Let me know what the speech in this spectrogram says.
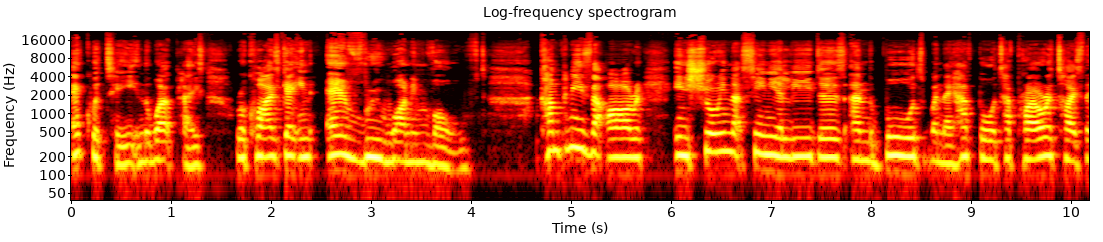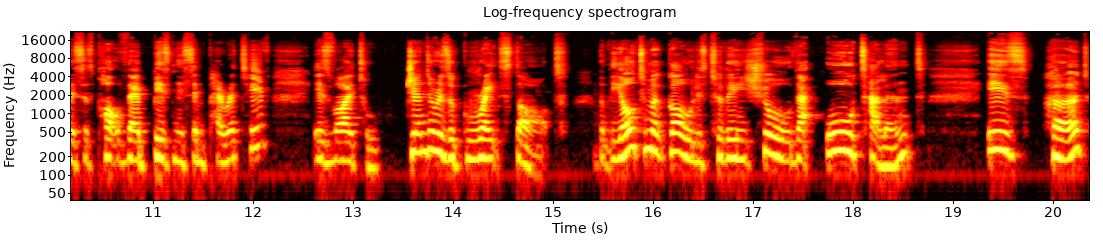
equity in the workplace requires getting everyone involved. Companies that are ensuring that senior leaders and the boards, when they have boards, have prioritized this as part of their business imperative is vital. Gender is a great start but the ultimate goal is to ensure that all talent is heard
